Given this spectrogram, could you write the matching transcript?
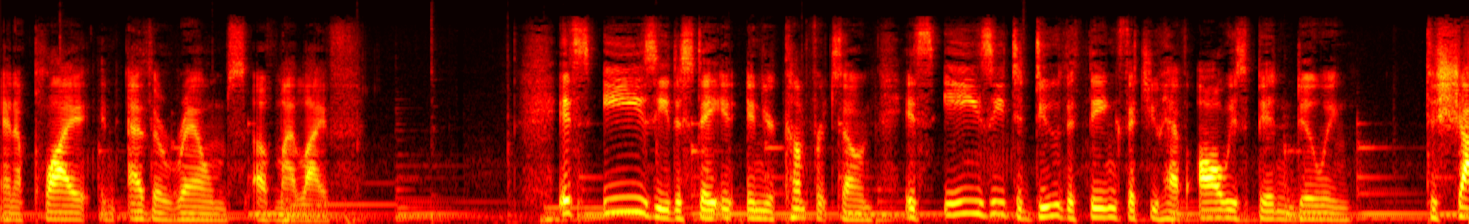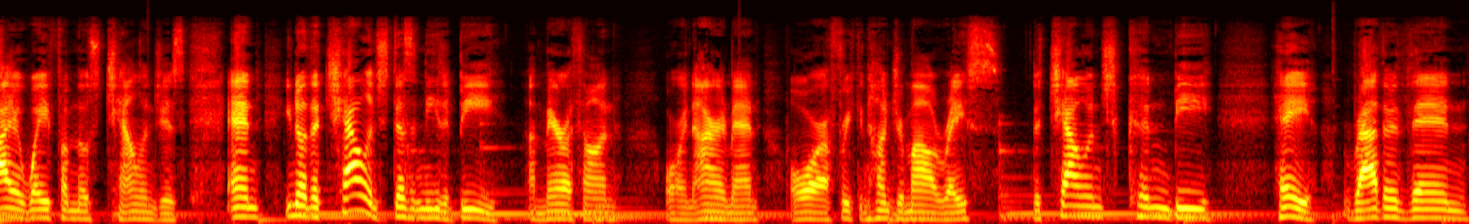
and apply it in other realms of my life. It's easy to stay in your comfort zone. It's easy to do the things that you have always been doing, to shy away from those challenges. And, you know, the challenge doesn't need to be a marathon or an Ironman or a freaking 100 mile race. The challenge can be hey, rather than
